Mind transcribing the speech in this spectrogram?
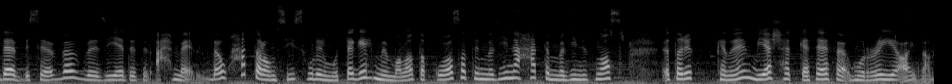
ده بسبب زيادة الأحمال. ده وحتى رمسيس وللمتجه من مناطق وسط المدينة حتى مدينة نصر. الطريق كمان بيشهد كثافة مرورية أيضا.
